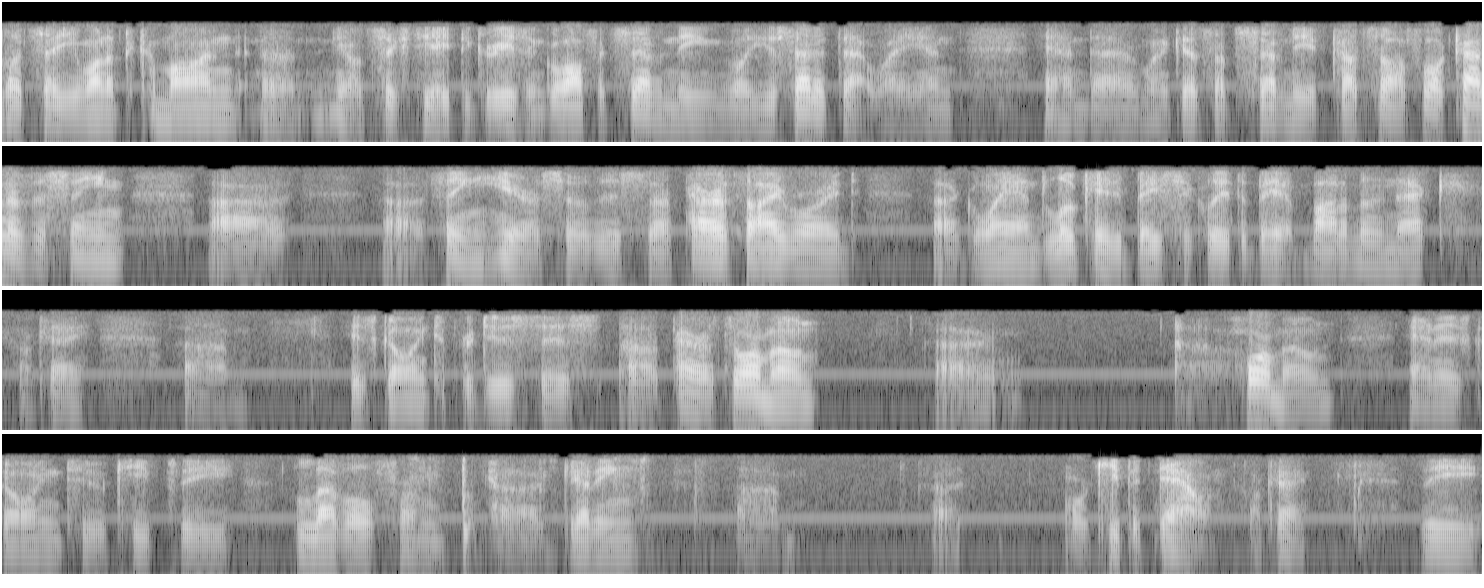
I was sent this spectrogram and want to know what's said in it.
let's say you want it to come on, uh, you know, 68 degrees and go off at 70. Well, you set it that way, and and uh, when it gets up 70, it cuts off. Well, kind of the same uh, uh, thing here. So this uh, parathyroid uh, gland, located basically at the bottom of the neck, okay, um, is going to produce this uh, parathormone uh, uh, hormone, and is going to keep the level from uh, getting um, or keep it down. Okay, the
